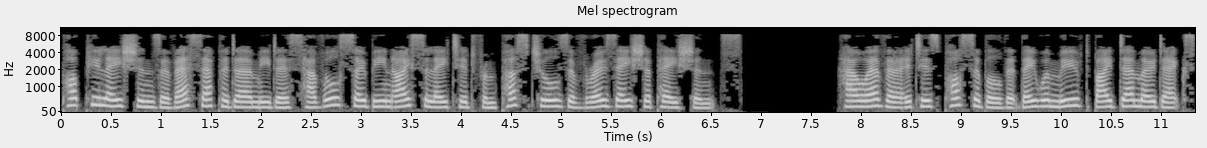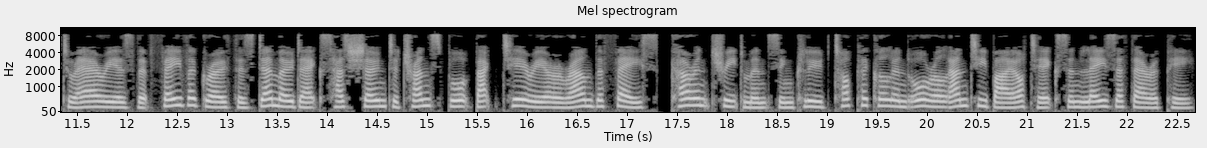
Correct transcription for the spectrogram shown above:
Populations of S. epidermidis have also been isolated from pustules of rosacea patients. However it is possible that they were moved by Demodex to areas that favor growth as Demodex has shown to transport bacteria around the face. Current treatments include topical and oral antibiotics and laser therapy.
